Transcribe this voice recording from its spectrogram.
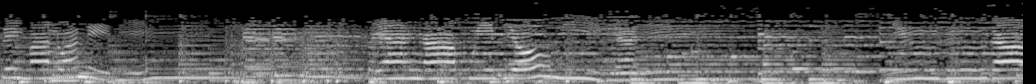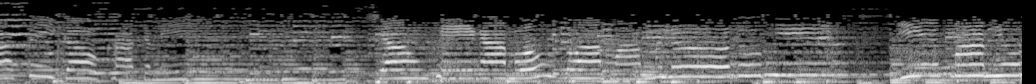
စိတ်မှလွမ်းနေသည်ပြန်ငါပွေပြောမိပြန်ရင်ယူစုကစိတ်ကောက်ခါတမီရှောင်းဖေကမုန်းသွားမှမလို့သူဖြစ်ဒီမှာမျိုး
